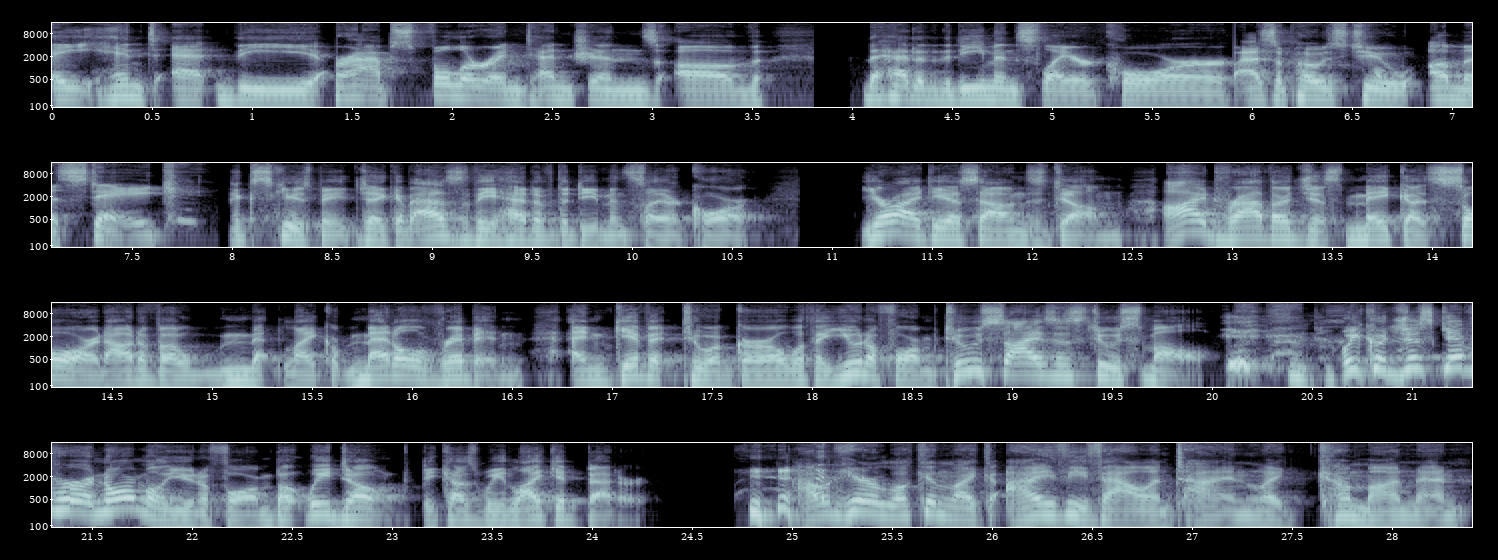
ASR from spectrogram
a hint at the perhaps fuller intentions of the head of the demon slayer corps as opposed to a mistake Excuse me, Jacob, as the head of the Demon Slayer Corps, your idea sounds dumb. I'd rather just make a sword out of a me- like metal ribbon and give it to a girl with a uniform two sizes too small. we could just give her a normal uniform, but we don't because we like it better. Out here looking like Ivy Valentine. Like, come on, man.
